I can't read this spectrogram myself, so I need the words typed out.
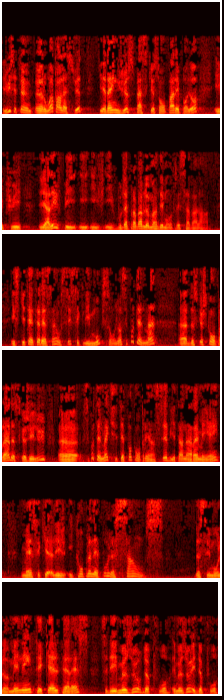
Et lui, c'est un, roi par la suite qui règne juste parce que son père n'est pas là, et puis il arrive, puis il, il voulait probablement démontrer sa valeur. Et ce qui est intéressant aussi, c'est que les mots qui sont là, c'est pas tellement euh, de ce que je comprends, de ce que j'ai lu, euh, c'est pas tellement qu'il n'était pas compréhensible, il était en araméen, mais c'est qu'il ne comprenait pas le sens de ces mots-là. Méné, tekel, pérez, c'est des mesures de poids, et mesures et de poids.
